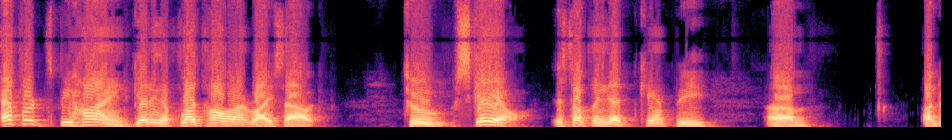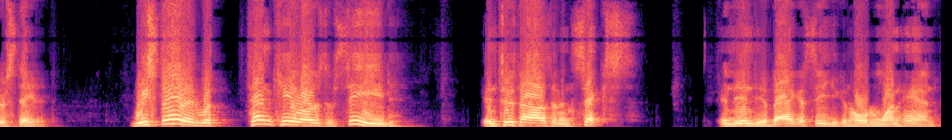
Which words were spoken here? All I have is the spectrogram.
efforts behind getting a flood-tolerant rice out to scale is something that can't be um, understated. We started with 10 kilos of seed in 2006 in India, a bag of seed you can hold in one hand.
